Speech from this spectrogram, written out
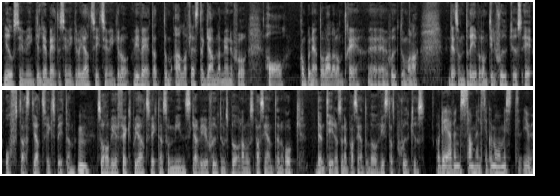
njursynvinkel, diabetessynvinkel och hjärtsviktssynvinkel. Och vi vet att de allra flesta gamla människor har komponenter av alla de tre eh, sjukdomarna. Det som driver dem till sjukhus är oftast hjärtsviktsbiten. Mm. Så har vi effekt på hjärtsvikten så minskar vi ju sjukdomsbördan hos patienten och den tiden som den patienten behöver vistas på sjukhus. Och det är även samhällsekonomiskt ju,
